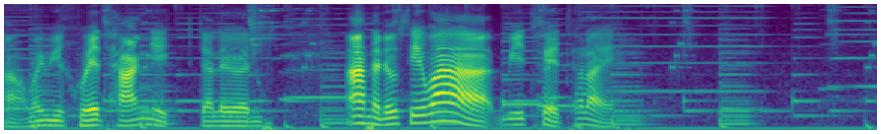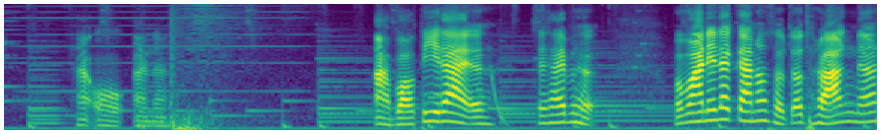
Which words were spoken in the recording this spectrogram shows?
อ้าวไม่มีเควสทั้งอีกเจริญ อะไหนดูซิว่ามีเทรดเท่าไหร่ห้าออกอันนะ อะบอลตี้ได้เออใช้ไปเถอะ ประมาณนี้แล้วกันน้องสาวเจ้าทรังนะ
